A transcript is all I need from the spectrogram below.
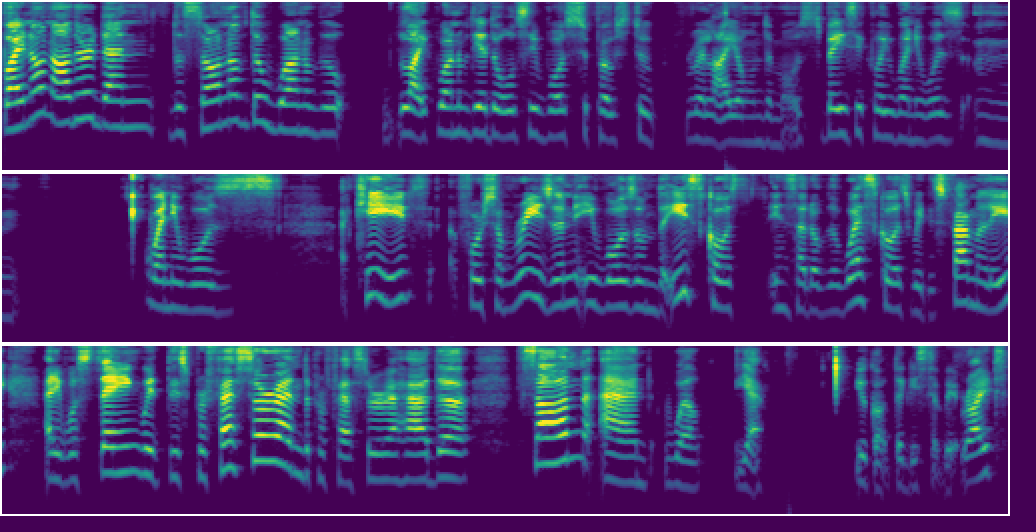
By none other than the son of the one of the like one of the adults he was supposed to rely on the most. Basically, when he was um, when he was a kid, for some reason, he was on the East Coast instead of the West Coast with his family, and he was staying with this professor, and the professor had a son, and well, yeah, you got the gist of it, right?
